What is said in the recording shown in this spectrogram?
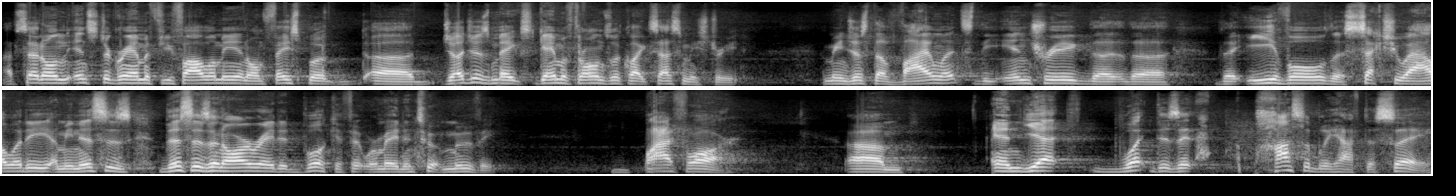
I've said on Instagram, if you follow me, and on Facebook, uh, Judges makes Game of Thrones look like Sesame Street. I mean, just the violence, the intrigue, the, the, the evil, the sexuality. I mean, this is, this is an R rated book if it were made into a movie, by far. Um, and yet, what does it possibly have to say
